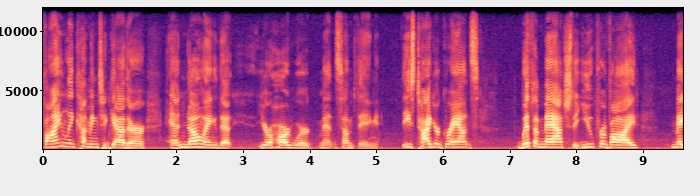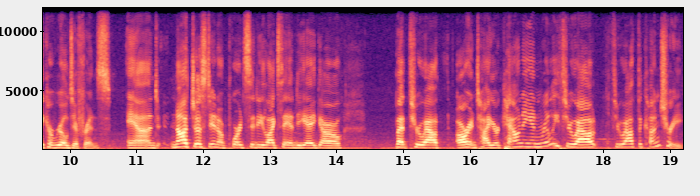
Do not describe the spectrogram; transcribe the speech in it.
finally coming together and knowing that your hard work meant something. These Tiger grants, with a match that you provide, make a real difference and not just in a port city like San Diego, but throughout our entire county and really throughout throughout the country.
